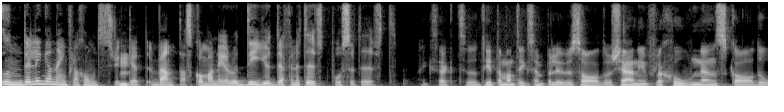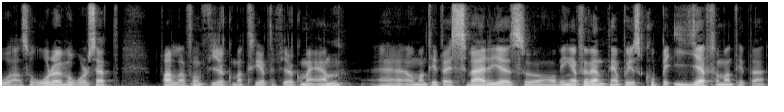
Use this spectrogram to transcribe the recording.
underliggande inflationstrycket mm. väntas komma ner och det är ju definitivt positivt. Exakt. Så tittar man till exempel i USA, då kärninflationen ska då, alltså år över år sett, falla från 4,3 till 4,1. Eh, om man tittar i Sverige så har vi inga förväntningar på just KPIF om man tittar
